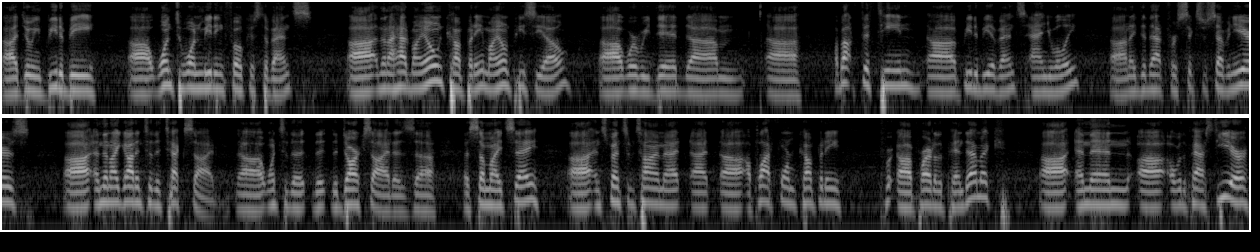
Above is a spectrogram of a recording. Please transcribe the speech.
uh, doing B2B uh, one-to-one meeting focused events. And then I had my own company, my own PCO, where we did um, about 15 B2B events annually. and I did that for six or seven years. And then I got into the tech side, went to the, the, the dark side, as, as some might say, uh, and spent some time at, at uh, a platform company pr- uh, prior to the pandemic. Uh, and then uh, over the past year,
